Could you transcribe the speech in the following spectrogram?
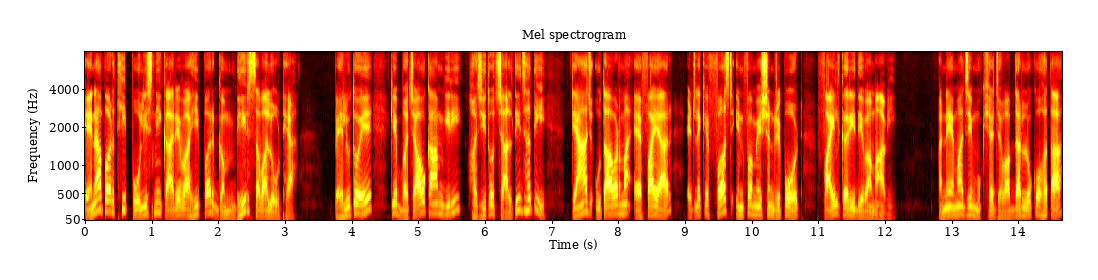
એના પરથી પોલીસની કાર્યવાહી પર ગંભીર સવાલો ઉઠ્યા. પહેલું તો એ કે બચાવ કામગીરી હજી તો ચાલતી જ હતી. ત્યાં જ ઉતાવળમાં એફઆઈઆર એટલે કે ફર્સ્ટ ઇન્ફોર્મેશન રિપોર્ટ ફાઇલ કરી દેવામાં આવી. અને એમાં જે મુખ્ય જવાબદાર લોકો હતા,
